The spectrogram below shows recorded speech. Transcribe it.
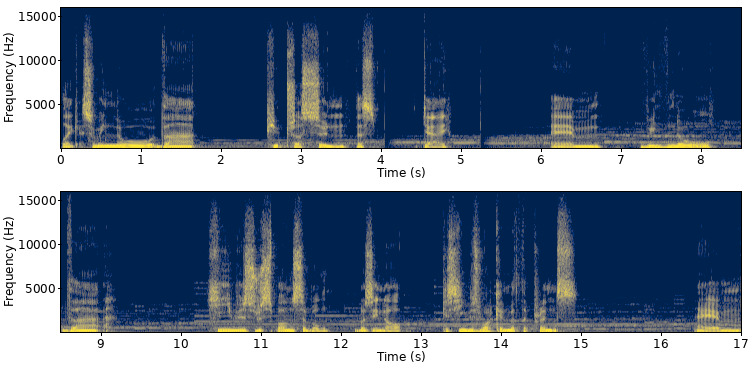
like so we know that Putra Sun, this guy, um, we know that he was responsible, was he not? Because he was working with the prince. Um.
